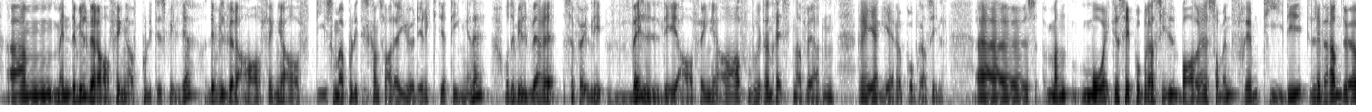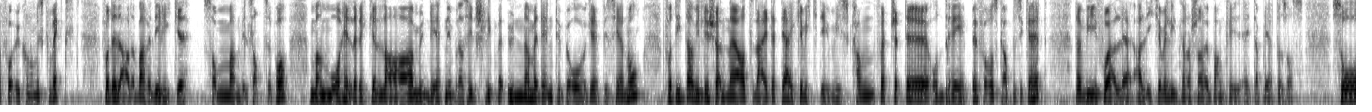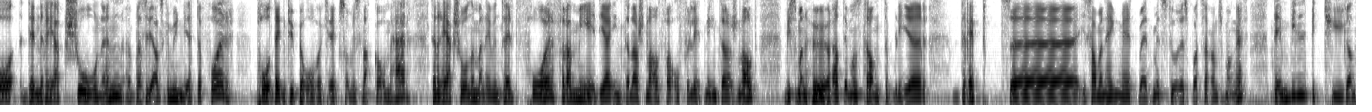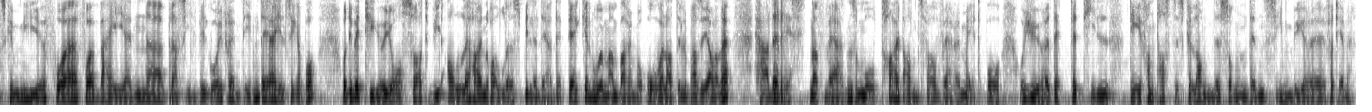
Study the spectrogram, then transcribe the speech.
Um, men det vil være avhengig av politisk vilje. Det vil være avhengig av de som er politisk ansvarlige, gjør de riktige tingene. Og det vil være selvfølgelig veldig avhengig av hvordan resten av verden reagerer på Brasil. Uh, man må ikke se på Brasil bare som en fremtidig leverandør for økonomisk vekst, for det er det bare de rike som man vil satse på. Man må heller ikke la myndighetene i Brasil slippe unna med den type overgrep vi ser nå, fordi da vil de skjønne at nei, dette er ikke viktig. Vi kan fortsette å drepe for å skape sikkerhet, da vi får allikevel internasjonale banker etablert hos oss. Så den reaksjonen brasilianske myndigheter får på den type overgrep som vi snakker om her. Den reaksjonen man eventuelt får fra media internasjonalt, fra offentligheten internasjonalt, hvis man hører at demonstranter blir drept i sammenheng med, med, med, store sportsarrangementer, den vil bety ganske mye for, for veien uh, Brasil vil gå i fremtiden. Det er jeg helt sikker på. Og Det betyr jo også at vi alle har en rolle å spille der. Dette er ikke noe man bare må overlate til brasilianerne. Her er det resten av verden som må ta et ansvar og være med på å gjøre dette til det fantastiske landet som dens innbyggere fortjener.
